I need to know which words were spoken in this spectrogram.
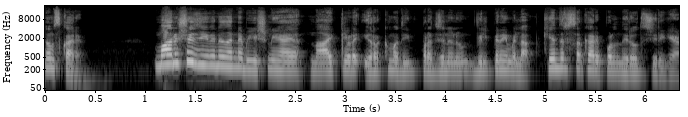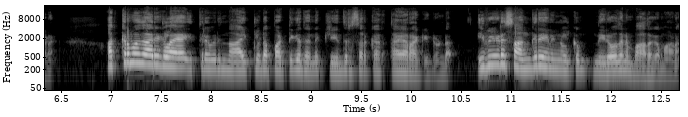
നമസ്കാരം. മനുഷ്യജീവന് തന്നെ ഭീഷണിയായ നായ്ക്കളുടെ ഇറക്കുമതിയും പ്രജനനവും വിൽപ്പനയുമെല്ലാം കേന്ദ്ര സർക്കാർ ഇപ്പോൾ നിരോധിച്ചിരിക്കുകയാണ്. അക്രമകാരികളായ ഇത്തരം നായ്ക്കളുടെ പട്ടിക തന്നെ കേന്ദ്ര സർക്കാർ തയ്യാറാക്കിയിട്ടുണ്ട്. ഇവയുടെ സങ്കര ഇനങ്ങൾക്കും നിരോധനം ബാധകമാണ്.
